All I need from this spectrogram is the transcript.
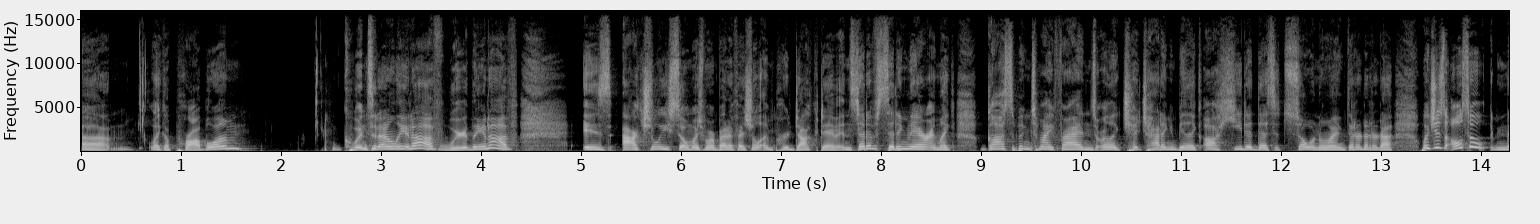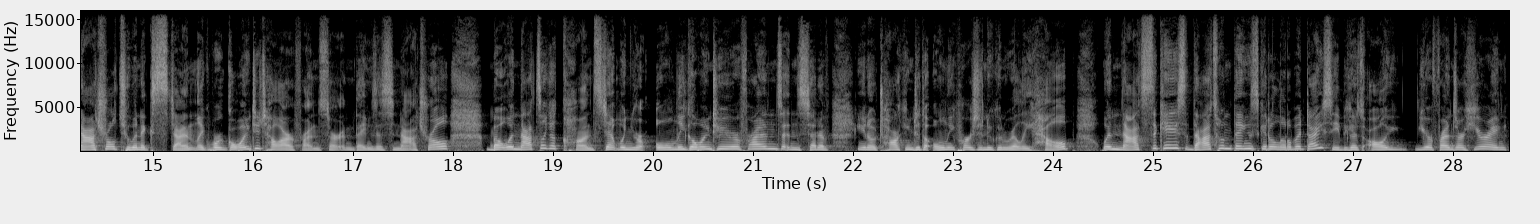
um, like a problem, coincidentally enough, weirdly enough, is actually so much more beneficial and productive instead of sitting there and like gossiping to my friends or like chit chatting and be like, oh, he did this. It's so annoying, da da da da, which is also natural to an extent. Like, we're going to tell our friends certain things, it's natural. But when that's like a constant, when you're only going to your friends instead of, you know, talking to the only person who can really help, when that's the case, that's when things get a little bit dicey because all your friends are hearing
